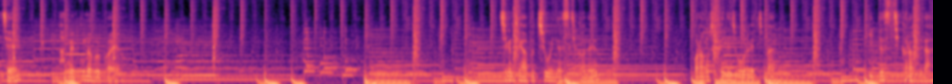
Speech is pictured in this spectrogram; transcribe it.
이제 방을 꾸며볼 거예요. 지금 제가 붙이고 있는 스티커는 뭐라고 적혀 있는지 모르겠지만 이쁜 스티커랍니다.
